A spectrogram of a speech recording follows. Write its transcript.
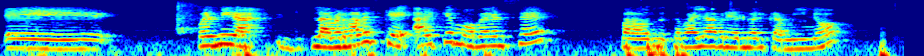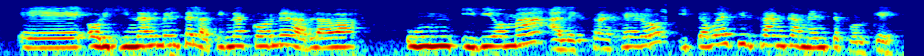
Eh, pues mira, la verdad es que hay que moverse para donde se vaya abriendo el camino. Eh, originalmente Latina Corner hablaba un idioma al extranjero y te voy a decir francamente por qué.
